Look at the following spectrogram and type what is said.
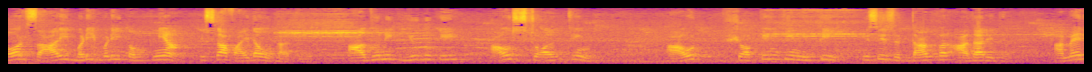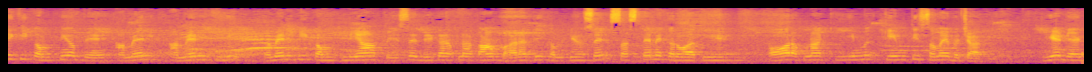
और सारी बड़ी बड़ी कंपनियाँ इसका फ़ायदा उठाती हैं। आधुनिक युग की आउटस्टॉल्टिंग आउट शॉकिंग की नीति इसी सिद्धांत पर आधारित है। अमेरिकी कंपनियों में अमेरि, अमेरिकी अमेरिकी कंपनियाँ पैसे देकर अपना काम भारतीय कंपनियों से सस्ते में करवाती है और अपना कीम कीमती समय बचाती है। ये डेड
